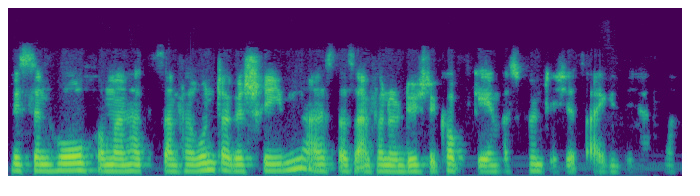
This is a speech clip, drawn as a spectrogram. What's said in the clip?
bisschen hoch und man hat es einfach runtergeschrieben, als das einfach nur durch den Kopf gehen, was könnte ich jetzt eigentlich halt machen.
